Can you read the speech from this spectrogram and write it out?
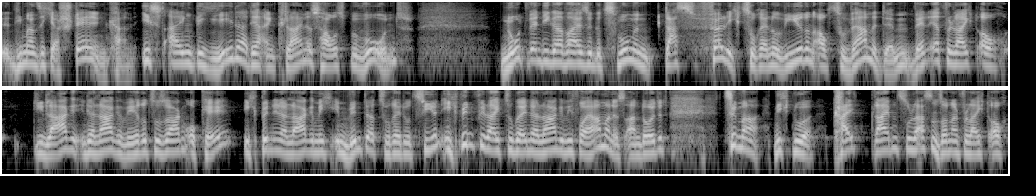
die man sich ja stellen kann. Ist eigentlich jeder, der ein kleines Haus bewohnt, notwendigerweise gezwungen, das völlig zu renovieren, auch zu Wärmedämmen, wenn er vielleicht auch die Lage, in der Lage wäre zu sagen, okay, ich bin in der Lage, mich im Winter zu reduzieren. Ich bin vielleicht sogar in der Lage, wie Frau Herrmann es andeutet, Zimmer nicht nur kalt bleiben zu lassen, sondern vielleicht auch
